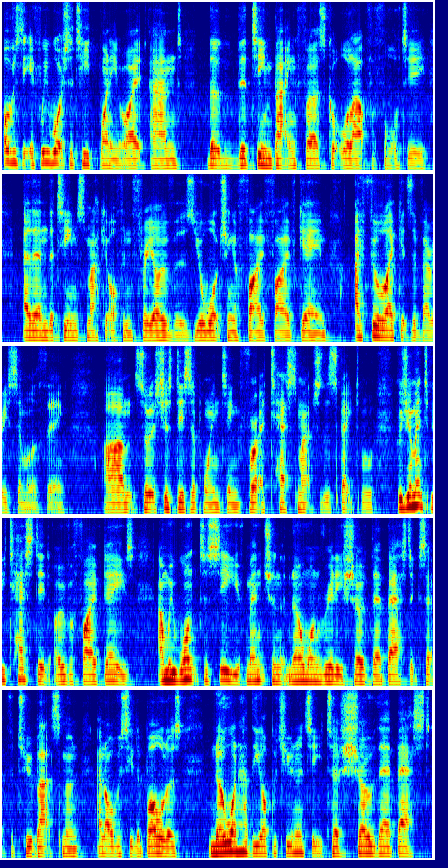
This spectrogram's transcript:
obviously if we watch the T20 right, and the the team batting first got all out for 40, and then the team smack it off in three overs, you're watching a 5-5 game. I feel like it's a very similar thing. Um, so it's just disappointing for a test match as a spectacle because you're meant to be tested over five days, and we want to see. You've mentioned that no one really showed their best except for two batsmen and obviously the bowlers. No one had the opportunity to show their best,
